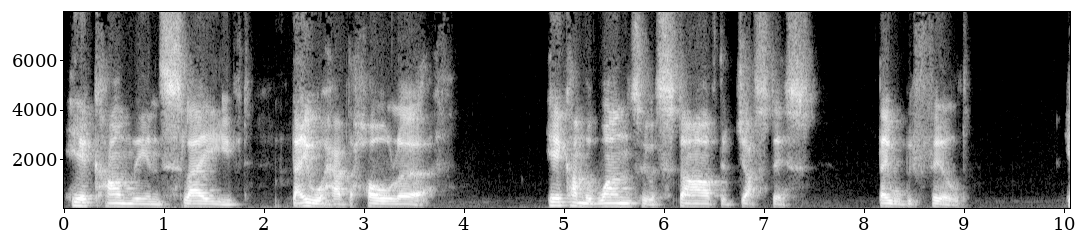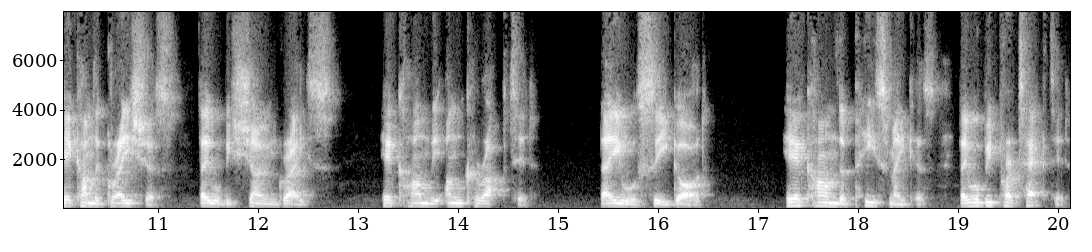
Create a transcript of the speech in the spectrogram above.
Here come the enslaved, they will have the whole earth. Here come the ones who are starved of justice, they will be filled. Here come the gracious, they will be shown grace. Here come the uncorrupted, they will see God. Here come the peacemakers, they will be protected.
